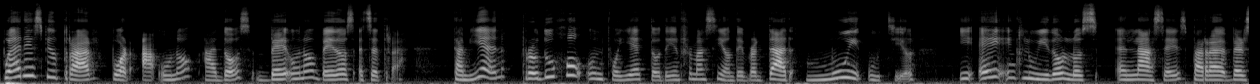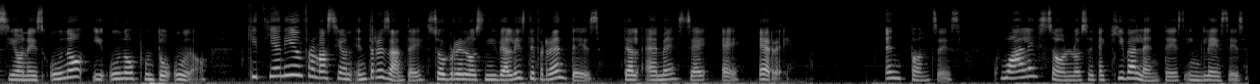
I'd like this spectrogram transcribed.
Puedes filtrar por A1, A2, B1, B2, etc. También produjo un folleto de información de verdad muy útil y he incluido los enlaces para versiones 1 y 1.1 que tiene información interesante sobre los niveles diferentes del MCER. Entonces, ¿Cuáles son los equivalentes ingleses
